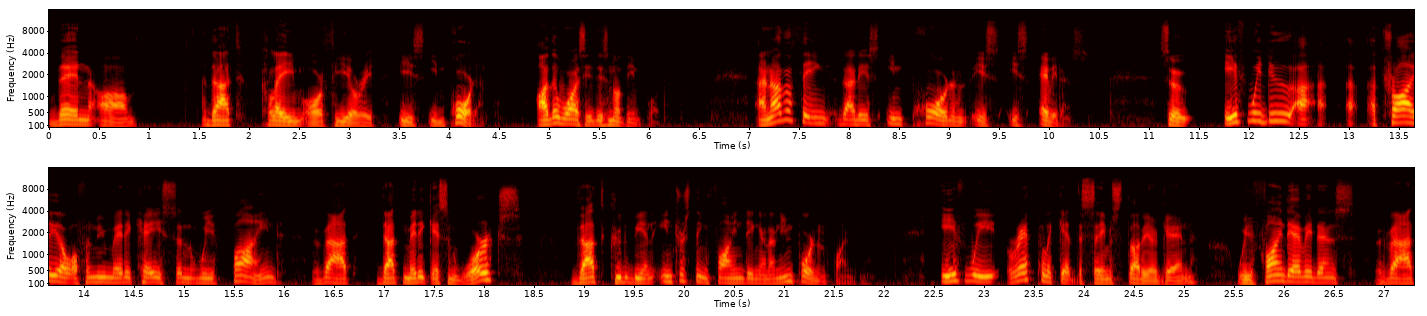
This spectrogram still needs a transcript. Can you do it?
then um, that claim or theory is important. Otherwise it is not important. Another thing that is important is, is evidence. So if we do a, a, a, trial of a new medication, we find that that medication works, that could be an interesting finding and an important finding. If we replicate the same study again, we find evidence that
